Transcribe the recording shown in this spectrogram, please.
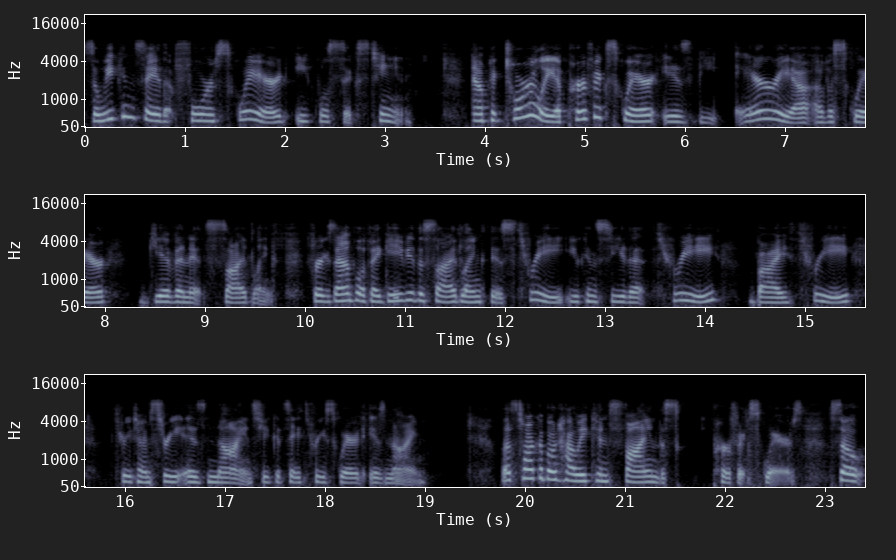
So we can say that 4 squared equals 16. Now pictorially, a perfect square is the area of a square given its side length. For example, if I gave you the side length is 3, you can see that 3 by 3, 3 times 3 is 9. So you could say 3 squared is 9. Let's talk about how we can find the perfect squares. So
